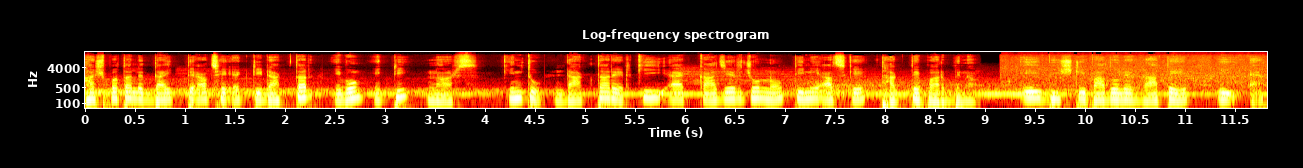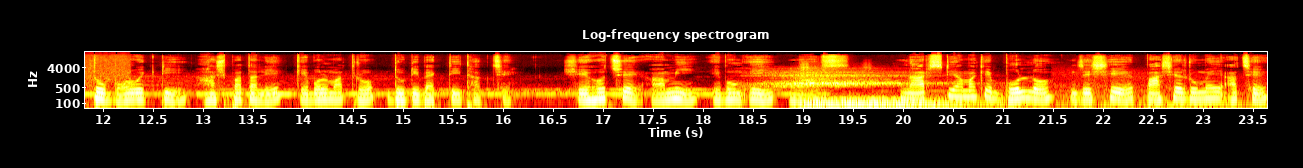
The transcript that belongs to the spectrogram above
হাসপাতালের দায়িত্বে আছে একটি ডাক্তার এবং একটি নার্স। কিন্তু ডাক্তারের কি এক কাজের জন্য তিনি আজকে থাকতে পারবে না। এই বৃষ্টি বাদলের রাতে এই এত বড় একটি হাসপাতালে কেবলমাত্র দুটি ব্যক্তিই থাকছে। সে হচ্ছে আমি এবং এই নার্স। নার্সটি আমাকে বলল যে সে পাশের রুমেই আছে,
